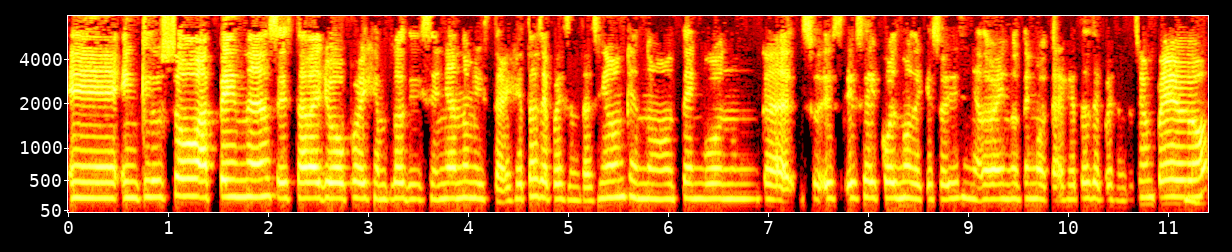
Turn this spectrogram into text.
Eh, incluso apenas estaba yo, por ejemplo, diseñando mis tarjetas de presentación, que no tengo nunca, es, es el colmo de que soy diseñadora y no tengo tarjetas de presentación, pero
